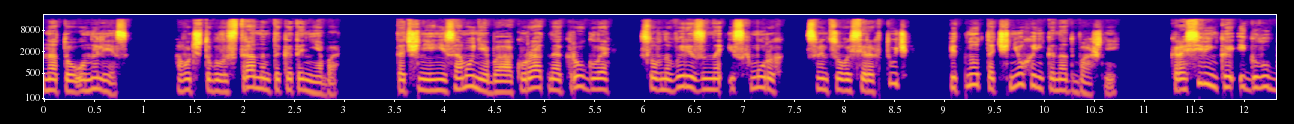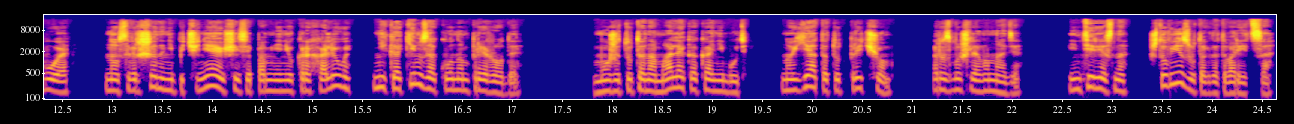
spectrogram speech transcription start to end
на то он и лес. А вот что было странным, так это небо. Точнее, не само небо, а аккуратное, круглое, словно вырезанное из хмурых свинцово-серых туч, пятно точнёхонько над башней. Красивенькое и голубое, но совершенно не подчиняющееся, по мнению Крахалёвой, никаким законам природы. Может, тут аномалия какая-нибудь, но я-то тут при чем? размышляла Надя. Интересно, что внизу тогда творится?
